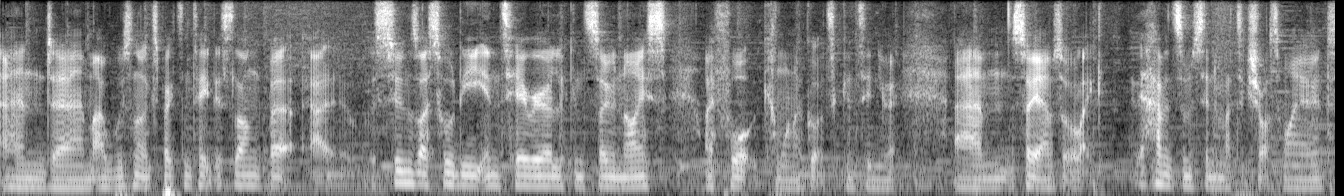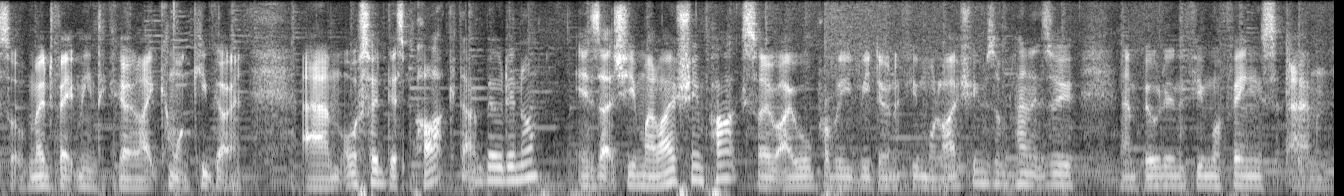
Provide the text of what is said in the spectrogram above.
and um, I was not expecting to take this long but uh, as soon as I saw the interior looking so nice I thought come on I've got to continue it. Um, so yeah I'm sort of like having some cinematic shots of my own to sort of motivate me to go like come on keep going. Um, also this park that I'm building on is actually my live stream park, so I will probably be doing a few more live streams on Planet Zoo and building a few more things. Um,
